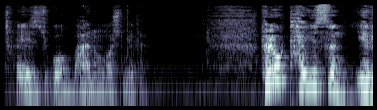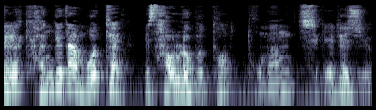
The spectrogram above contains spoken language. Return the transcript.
처해지고 마는 것입니다. 결국 다윗은 이를 견디다 못해 사울로부터 도망치게 되지요.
